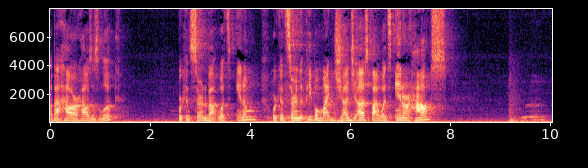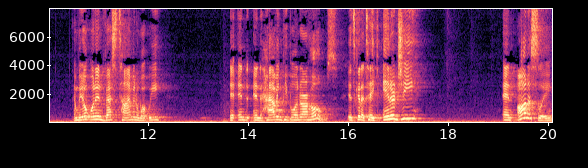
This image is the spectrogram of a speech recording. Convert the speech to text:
about how our houses look. We're concerned about what's in them. We're concerned that people might judge us by what's in our house. And we don't want to invest time in what we in, in having people into our homes. It's going to take energy. And honestly,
